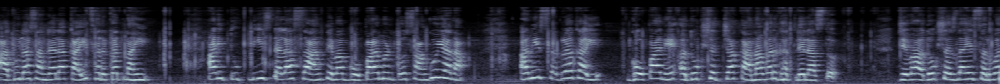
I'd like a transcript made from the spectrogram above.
आदूला सांगायला काहीच हरकत नाही. आणि तू प्लीज त्याला सांग तेव्हा गोपाळ म्हणतो सांगूया ना. आणि सगळं काही गोपाळने अधोक्षजच्या कानावर घातलेलं असतं. जेव्हा अधोक्षजला हे सर्व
